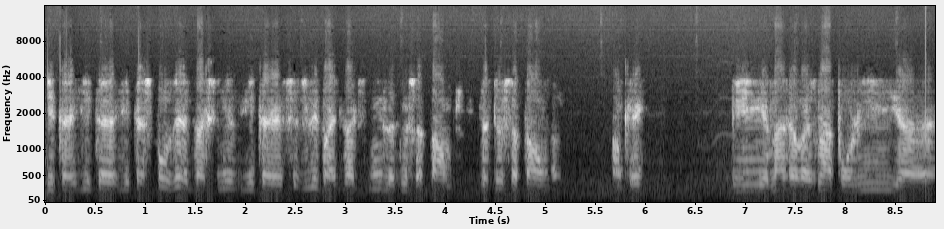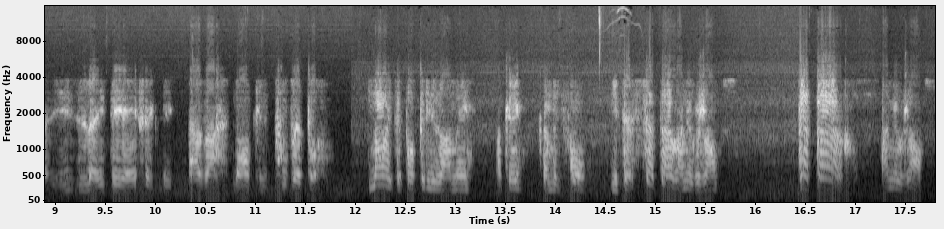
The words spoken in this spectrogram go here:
Il était, il était, il était supposé être vacciné, il était cédulé pour être vacciné le 2 septembre. Le 2 septembre, OK? Et malheureusement pour lui, euh, il a été infecté avant, donc il ne pouvait pas. Non, il n'était pas pris en main, OK? Comme il faut. Il était 7 heures en urgence. 7 heures en urgence.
